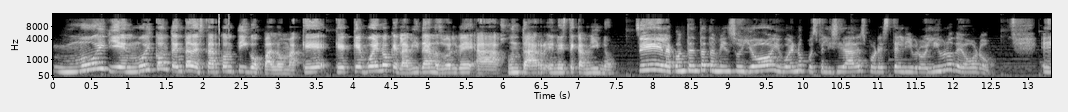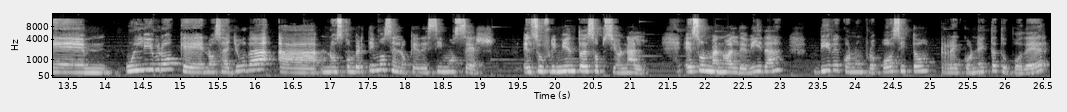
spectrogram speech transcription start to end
Muy bien, muy contenta de estar contigo, Paloma. Qué, qué, qué bueno que la vida nos vuelve a juntar en este camino. Sí, la contenta también soy yo y bueno, pues felicidades por este libro, el libro de oro. Em, un libro que nos ayuda a, nos convertimos en lo que decimos ser. El sufrimiento es opcional, es un manual de vida, vive con un propósito, reconecta tu poder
